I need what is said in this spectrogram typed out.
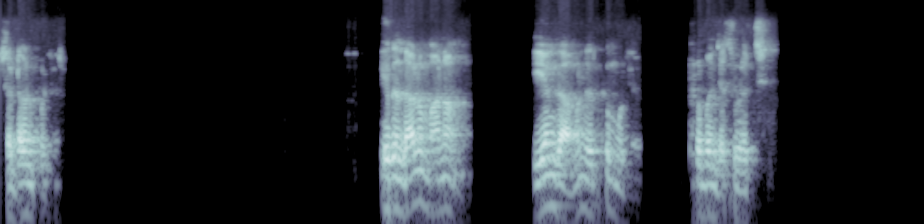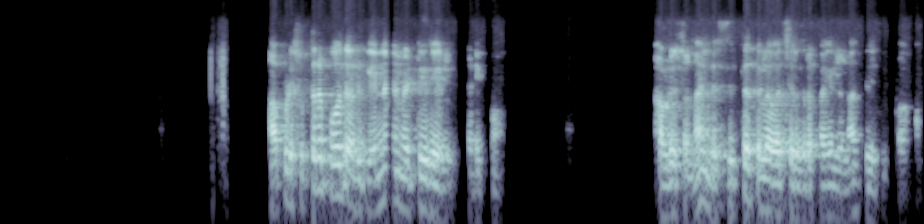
ஷட் டவுன் பண்ணிடும் இருந்தாலும் மனம் இயங்காமல் இருக்க முடியாது. பிரபஞ்ச சுழற்சி. அப்படி சுத்துற போது அதுக்கு என்ன மெட்டீரியல் கிடைக்கும்? அப்படின்னு சொன்னா இந்த சித்தத்துல வச்சிருக்கிற ஃபைல் எல்லாம் திருப்பி பார்க்கும்.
